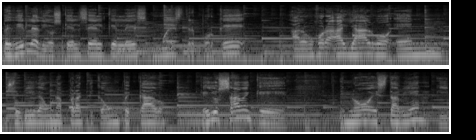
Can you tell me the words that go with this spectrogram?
pedirle a Dios que Él sea el que les muestre por qué a lo mejor hay algo en su vida, una práctica, un pecado, que ellos saben que no está bien y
